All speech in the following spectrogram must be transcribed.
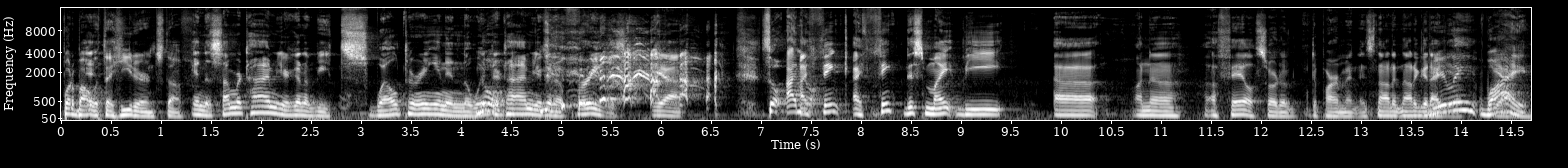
What about with the heater and stuff? In the summertime, you're going to be sweltering, and in the wintertime, you're going to freeze. Yeah. So I, I think I think this might be uh, on a, a fail sort of department. It's not a, not a good really idea. Really? Why? Yeah.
